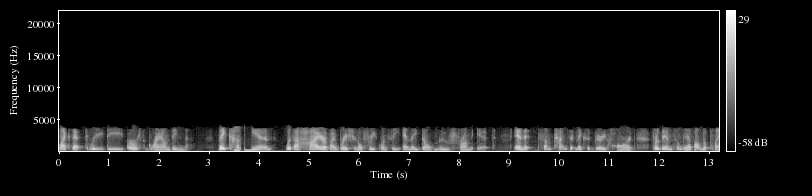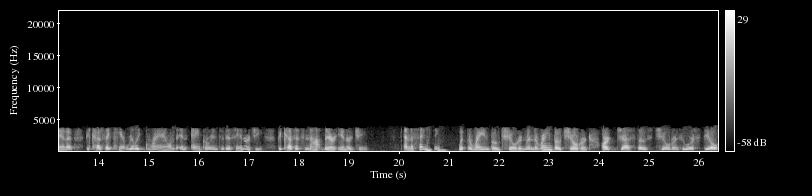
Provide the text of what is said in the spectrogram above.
like that 3D earth grounding. They come mm-hmm. in with a higher vibrational frequency and they don't move from it. And it sometimes it makes it very hard for them to live on the planet because they can't really ground and anchor into this energy because it's not their energy. And the same mm-hmm. thing with the rainbow children. When the rainbow children are just those children who are still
